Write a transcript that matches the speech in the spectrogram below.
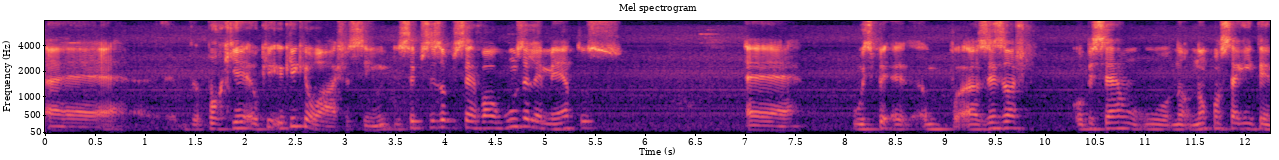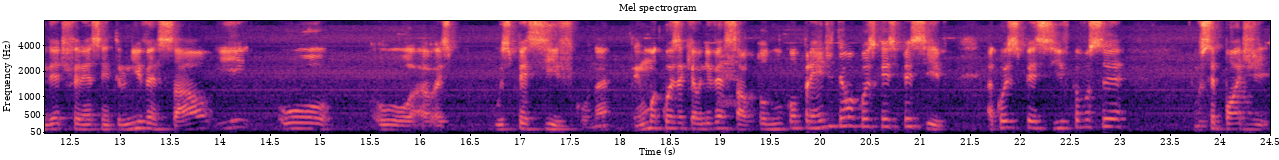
é, porque o que, o que, que eu acho? Assim, você precisa observar alguns elementos. É, o, é, às vezes eu acho que observam, não, não conseguem entender a diferença entre o universal e o, o, o específico, né? Tem uma coisa que é universal, que todo mundo compreende, e tem uma coisa que é específica. A coisa específica você você pode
